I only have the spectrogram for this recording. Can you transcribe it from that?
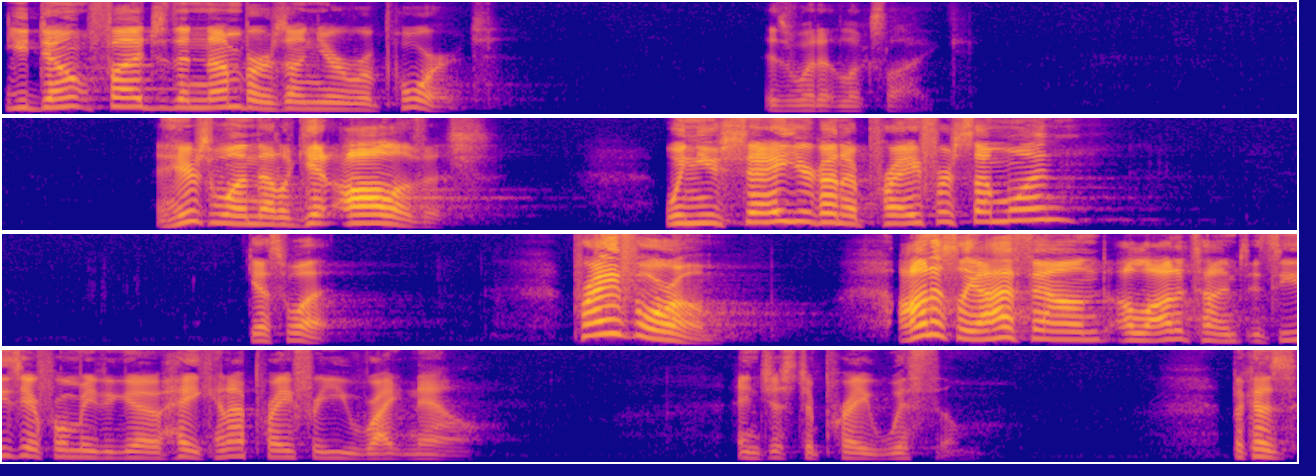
You don't fudge the numbers on your report, is what it looks like. And here's one that'll get all of us. When you say you're going to pray for someone, guess what? Pray for them. Honestly, I have found a lot of times it's easier for me to go, hey, can I pray for you right now? And just to pray with them. Because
